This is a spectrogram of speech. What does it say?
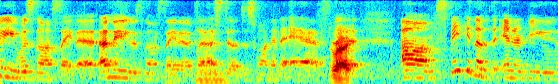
knew you was gonna say that. I knew you was gonna say that, but I still just wanted to ask. Mm-hmm. Right. But, um, speaking of the interviews,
